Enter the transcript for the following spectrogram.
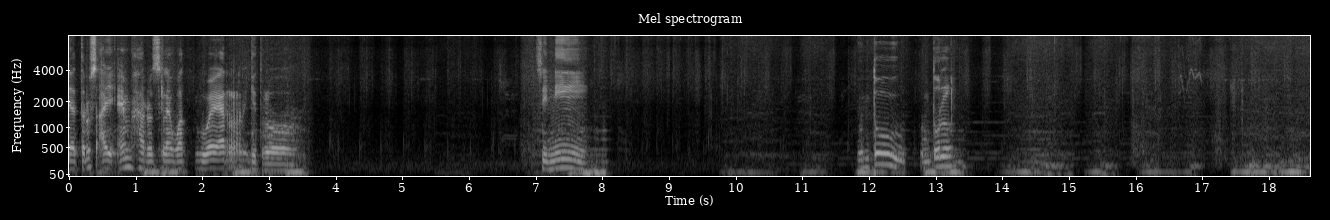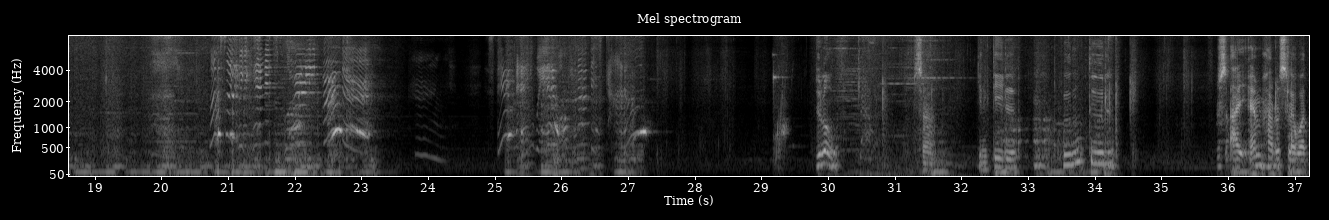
Ya terus IM harus lewat where gitu loh. Sini. Buntu buntul julung. Bisa kintil buntul terus IM harus lewat.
